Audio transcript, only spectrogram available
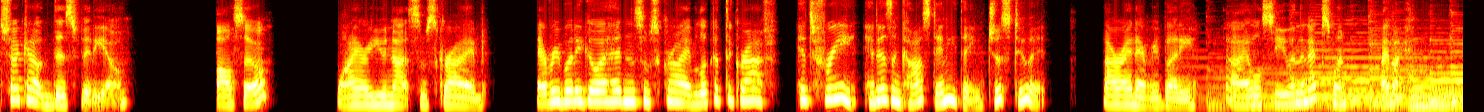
check out this video. Also, why are you not subscribed? Everybody go ahead and subscribe. Look at the graph. It's free. It doesn't cost anything. Just do it. All right, everybody. I will see you in the next one. Bye bye.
